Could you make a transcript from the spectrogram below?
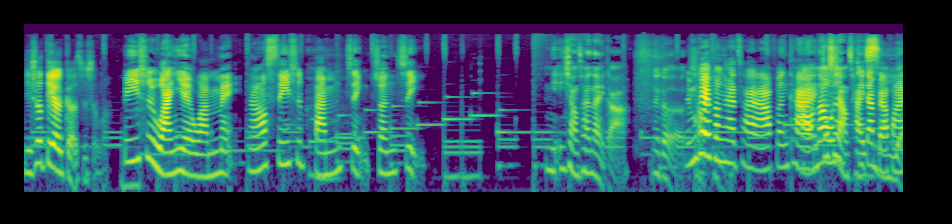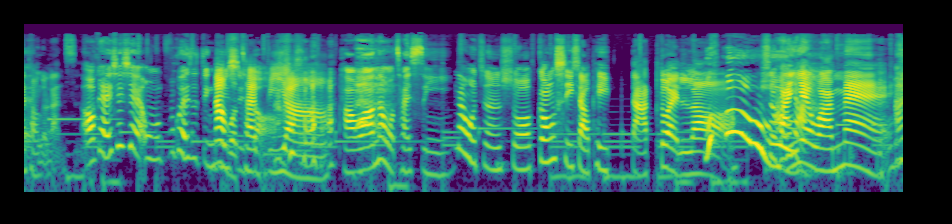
你说第二个是什么？？B 是完野完美，然后 C 是坂井真纪。你你想猜哪个啊？那个你们可以分开猜啊，分开。好那我想猜鸡蛋不要放在同一个篮子。OK，谢谢。我们不愧是经济那我猜 B 啊。好啊，那我猜 C。那我只能说恭喜小 P 答对了，是玩也完美。哎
